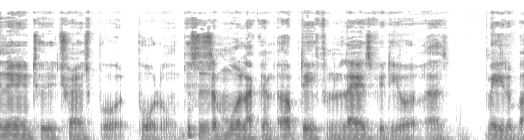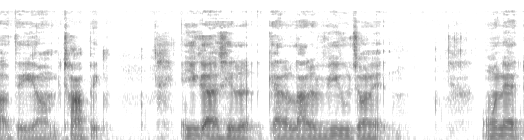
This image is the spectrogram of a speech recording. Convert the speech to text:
entering into the transport portal. This is more like an update from the last video I made about the um, topic. And you guys here got a lot of views on it, on that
